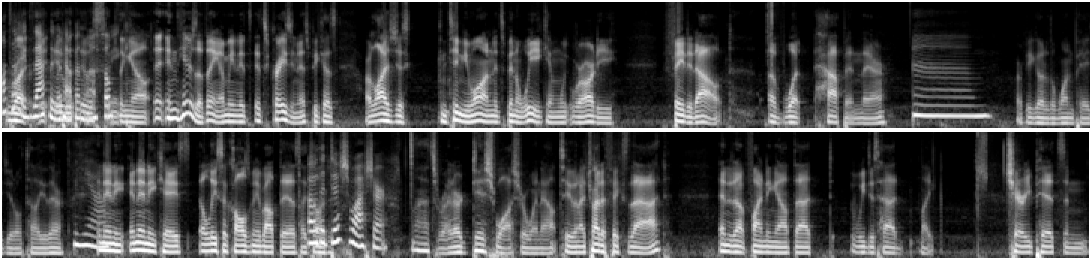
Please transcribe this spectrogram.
I'll tell you exactly It- what it was- happened It was something week. else. And here's the thing. I mean, it's it's craziness because our lives just continue on. It's been a week, and we, we're already faded out of what happened there. Um, Or if you go to the one page, it'll tell you there. yeah. In any in any case, Elisa calls me about this. I oh, the her, dishwasher. "Oh, that's right. Our dishwasher went out too, and I tried to fix that. Ended up finding out that we just had like cherry pits and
